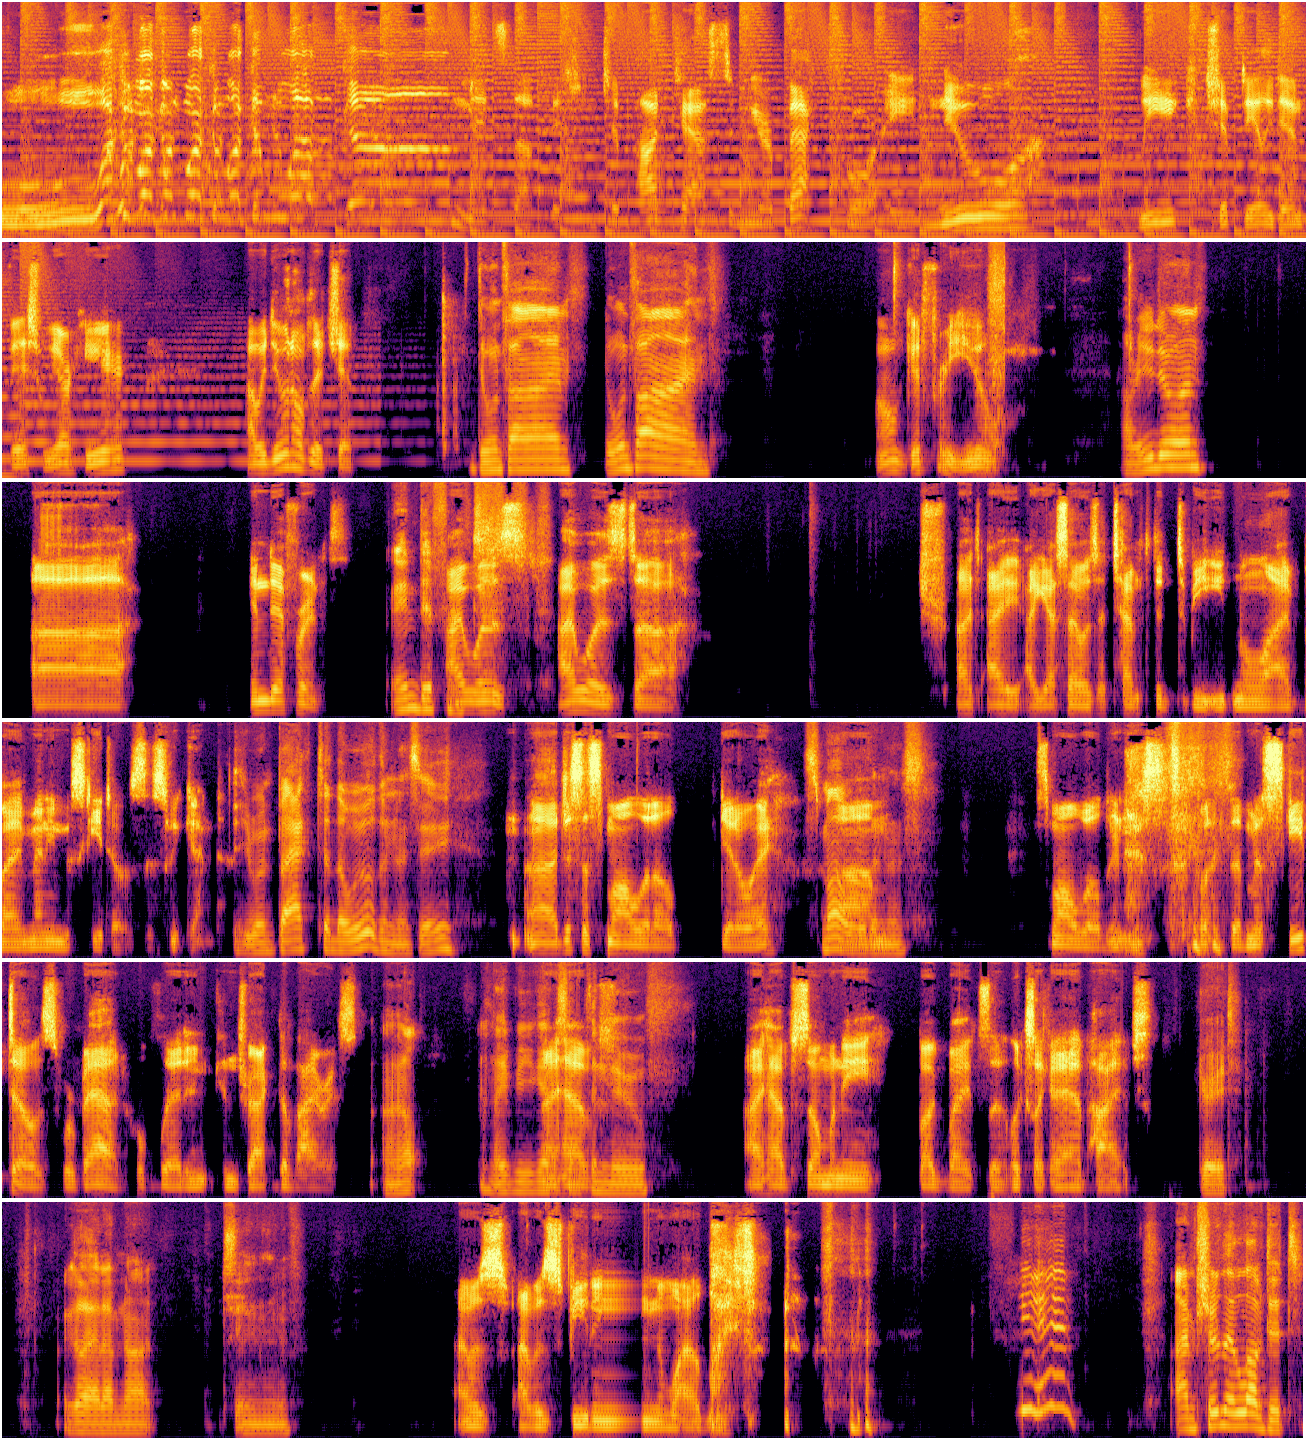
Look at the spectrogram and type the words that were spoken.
Welcome, welcome, welcome, welcome, welcome. It's the Fish and Chip Podcast, and we are back for a new week. Chip Daily Dan Fish, we are here. How are we doing over there, Chip? Doing fine. Doing fine. Oh, good for you. How are you doing? Uh indifferent. Indifferent. I was I was uh I, I I guess I was attempted to be eaten alive by many mosquitoes this weekend. You went back to the wilderness, eh? Uh just a small little getaway. Small Um, wilderness. small wilderness, but the mosquitoes were bad. Hopefully, I didn't contract the virus. Well, maybe you got I have- something new. I have so many bug bites that it looks like I have hives. Great. I'm glad I'm not seeing you. I was I was feeding the wildlife. Yeah. I'm sure they loved it.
